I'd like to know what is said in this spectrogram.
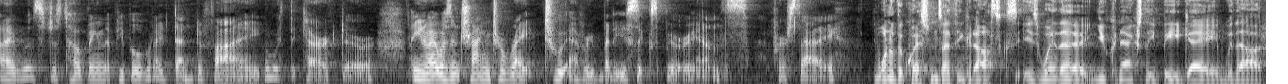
I was just hoping that people would identify with the character. You know, I wasn't trying to write to everybody's experience per se. One of the questions I think it asks is whether you can actually be gay without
